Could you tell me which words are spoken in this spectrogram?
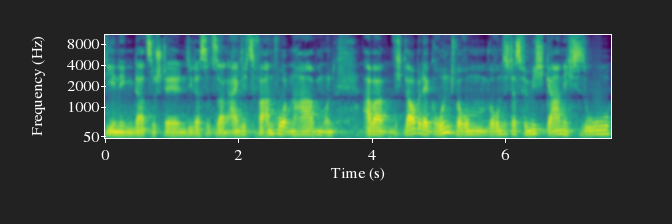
diejenigen darzustellen, die das sozusagen eigentlich zu verantworten haben. Und aber ich glaube, der Grund, warum, warum sich das für mich gar nicht so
